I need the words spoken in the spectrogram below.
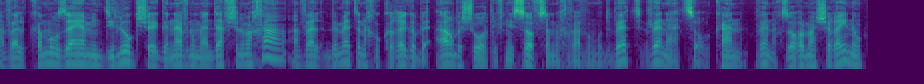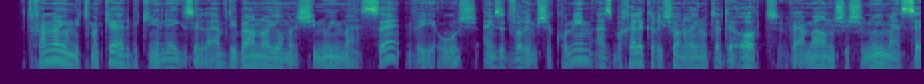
אבל כאמור זה היה מין דילוג שגנבנו מהדף של מחר, אבל באמת אנחנו כרגע בארבע שורות לפני סוף ס"ו עמוד ב', ונעצור כאן, ונחזור על מה שראינו. התחלנו היום להתמקד בקנייני גזלה, ודיברנו היום על שינוי מעשה וייאוש. האם זה דברים שקונים? אז בחלק הראשון ראינו את הדעות, ואמרנו ששינוי מעשה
